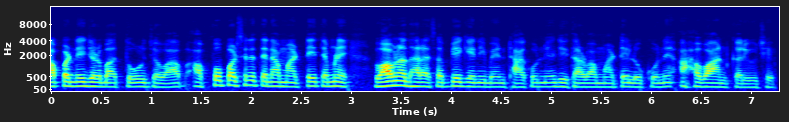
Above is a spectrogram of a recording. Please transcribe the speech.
આપણને જડબાતોડ જવાબ આપવો પડશે અને તેના માટે તેમણે વાવના ધારાસભ્ય ગેનીબેન ઠાકોરને જીતાડવા માટે લોકોને આહવાન કર્યું છે.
